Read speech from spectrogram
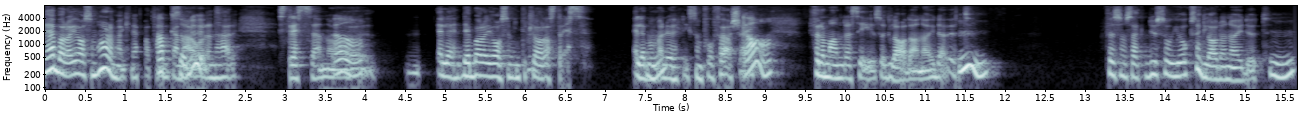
Det är bara jag som har de här knäppa tankarna Absolut. och den här stressen. Och, Ja. Eller det är bara jag som inte klarar stress. Eller vad Mm. man nu liksom får för sig. Ja. För de andra ser ju så glada och nöjda ut. Mm. För som sagt, du såg ju också glad och nöjd ut Mm.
